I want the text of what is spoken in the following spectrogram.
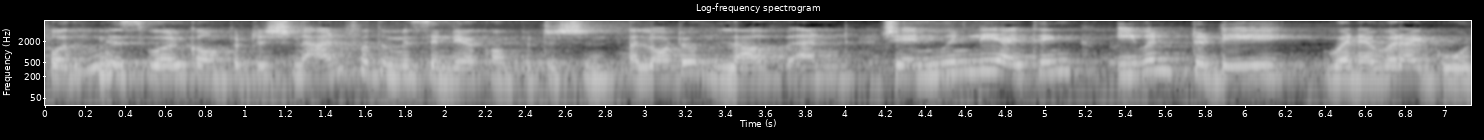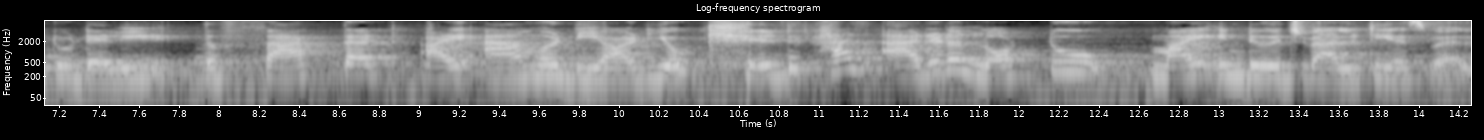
for the Miss World competition and for the Miss India competition. A lot of love and genuinely I think even today whenever I go to Delhi, the fact that I am a DRDO kid has added a lot to my individuality as well.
